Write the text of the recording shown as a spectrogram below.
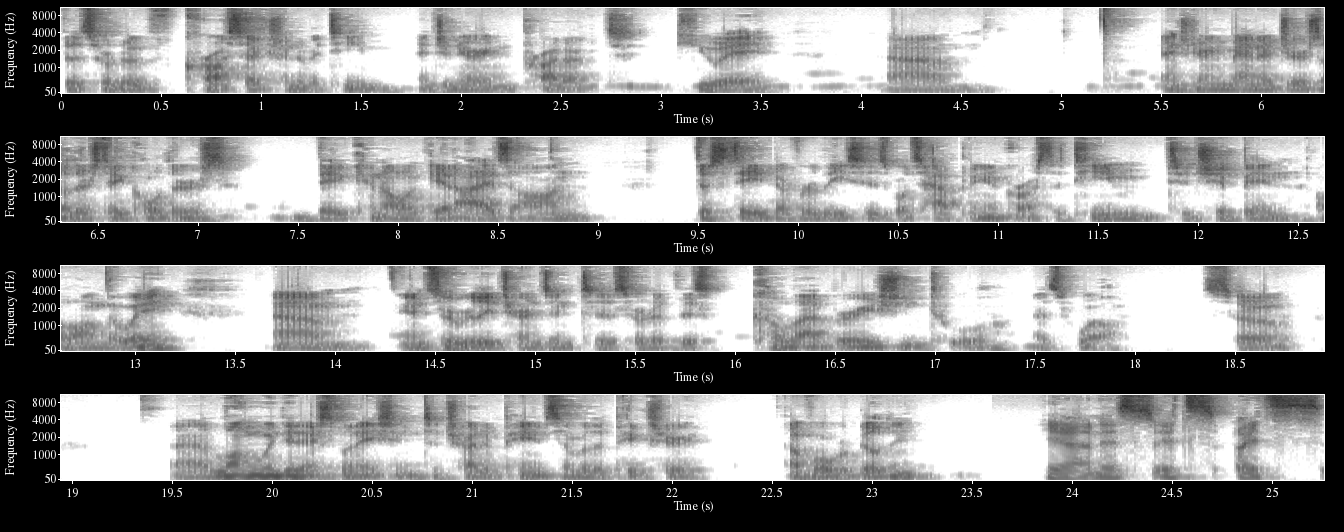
the sort of cross section of a team, engineering, product, QA, um, engineering managers, other stakeholders, they can all get eyes on the state of releases, what's happening across the team to chip in along the way. Um, and so it really turns into sort of this collaboration tool as well. So, uh, long winded explanation to try to paint some of the picture of what we're building. Yeah, and it's it's it's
